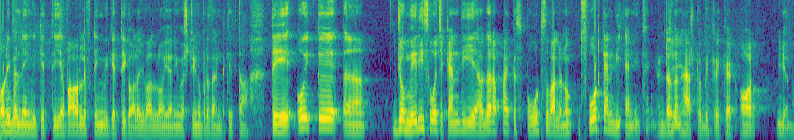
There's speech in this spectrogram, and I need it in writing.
ਬਾਡੀ ਬਿਲਡਿੰਗ ਵੀ ਕੀਤੀ ਆ ਪਾਵਰ ਲਿਫਟਿੰਗ ਵੀ ਕੀਤੀ ਕਾਲਜ ਵੱਲੋਂ ਯੂਨੀਵਰਸਿਟੀ ਨੂੰ ਪ੍ਰੈਜ਼ੈਂਟ ਕੀਤਾ ਤੇ ਉਹ ਇੱਕ ਜੋ ਮੇਰੀ ਸੋਚ ਕਹਿੰਦੀ ਹੈ ਅਗਰ ਆਪਾਂ ਇੱਕ ਸਪੋਰਟਸ ਵੱਲ ਨੂੰ sport can be anything it doesn't have to be cricket or you know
